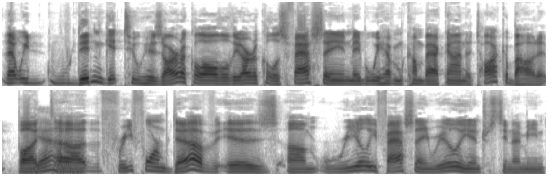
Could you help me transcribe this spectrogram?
that we didn't get to his article, although the article is fascinating. Maybe we have him come back on to talk about it. But yeah. uh, the freeform dev is um, really fascinating, really interesting. I mean,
